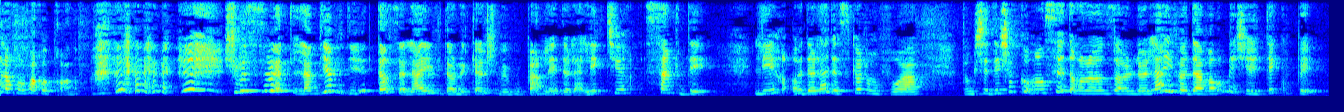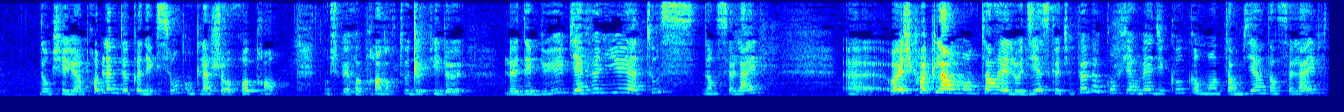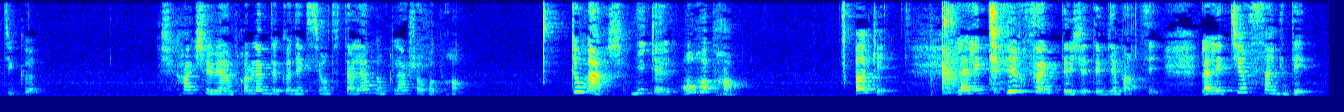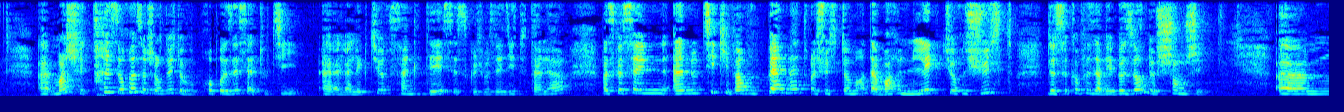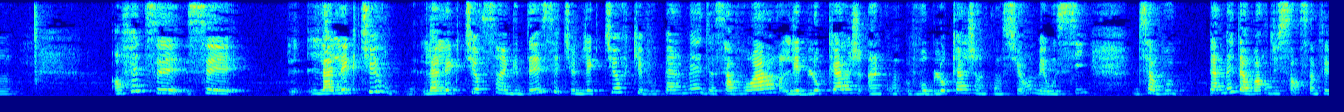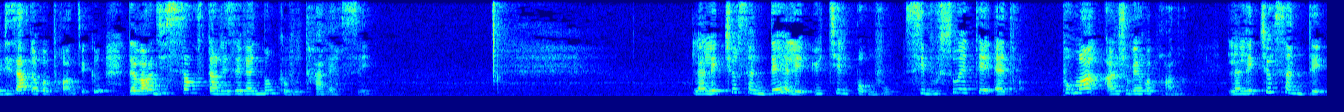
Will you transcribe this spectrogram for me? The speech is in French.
Alors, on va reprendre. je vous souhaite la bienvenue dans ce live dans lequel je vais vous parler de la lecture 5D. Lire au-delà de ce que l'on voit. Donc, j'ai déjà commencé dans le live d'avant, mais j'ai été coupée. Donc, j'ai eu un problème de connexion. Donc là, je reprends. Donc, je vais reprendre tout depuis le, début. Bienvenue à tous dans ce live. Euh, ouais, je crois que là, on m'entend, Elodie. Est-ce que tu peux me confirmer, du coup, qu'on m'entend bien dans ce live, du coup? Je crois que j'ai eu un problème de connexion tout à l'heure, donc là, je reprends. Tout marche, nickel. On reprend. Ok. La lecture 5D, j'étais bien partie. La lecture 5D. Euh, moi, je suis très heureuse aujourd'hui de vous proposer cet outil, euh, la lecture 5D, c'est ce que je vous ai dit tout à l'heure, parce que c'est un outil qui va vous permettre justement d'avoir une lecture juste de ce que vous avez besoin de changer. Euh, en fait, c'est la lecture, la lecture 5D, c'est une lecture qui vous permet de savoir les blocages, vos blocages inconscients, mais aussi ça vous permet d'avoir du sens, ça me fait bizarre de reprendre d'avoir du sens dans les événements que vous traversez. La lecture 5D, elle est utile pour vous. Si vous souhaitez être, pour moi, ah, je vais reprendre. La lecture 5D,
